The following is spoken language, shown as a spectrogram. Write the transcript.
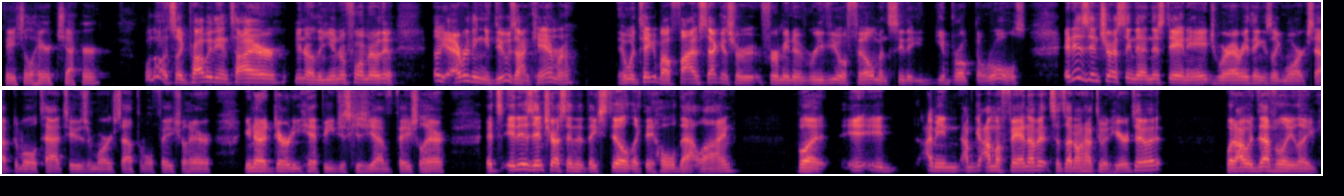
facial hair checker. Well, no, it's like probably the entire, you know, the uniform, and everything. Oh, look, everything you do is on camera. It would take about five seconds for, for me to review a film and see that you, you broke the rules. It is interesting that in this day and age where everything is like more acceptable, tattoos are more acceptable, facial hair, you're not a dirty hippie just because you have facial hair. It's it is interesting that they still like they hold that line, but it, it I mean, I'm I'm a fan of it since I don't have to adhere to it. But I would definitely like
